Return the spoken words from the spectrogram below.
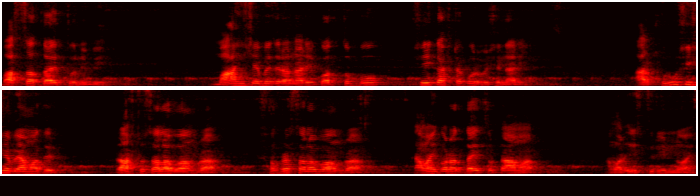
বাচ্চার দায়িত্ব নেবে। মা হিসেবে যারা নারীর কর্তব্য, সেই কাজটা করবে সে নারী। আর পুরুষ হিসেবে আমাদের রাষ্ট্র চালাবো আমরা, সংসার চালাবো আমরা, কামাই করার দায়িত্বটা আমার আমার স্ত্রীর নয়।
